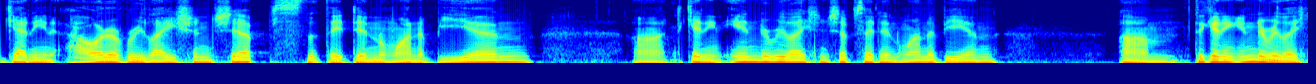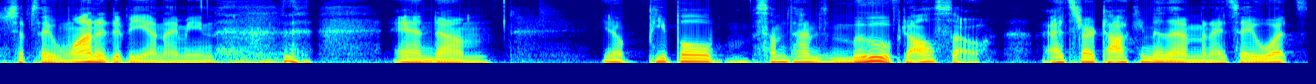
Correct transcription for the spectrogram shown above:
getting out of relationships that they didn't want to be in, uh, to getting into relationships they didn't want to be in, um, to getting into relationships they wanted to be in. I mean, and um, you know, people sometimes moved also. I'd start talking to them and I'd say, "What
